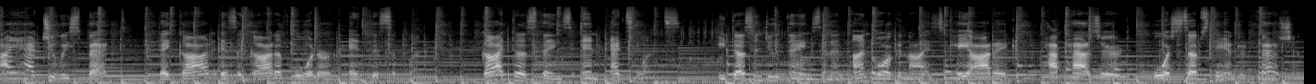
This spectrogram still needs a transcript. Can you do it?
I had to respect that God is a God of order and discipline. God does things in excellence. He doesn't do things in an unorganized, chaotic, haphazard, or substandard fashion.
